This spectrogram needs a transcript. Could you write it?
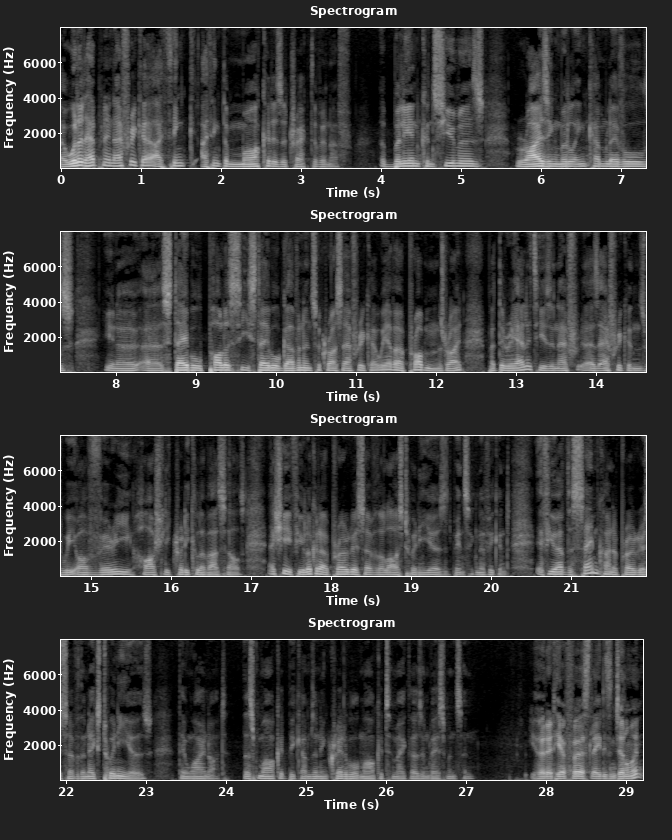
uh, will it happen in Africa? I think I think the market is attractive enough. A billion consumers, rising middle income levels, you know, uh, stable policy, stable governance across Africa. We have our problems, right? But the reality is, Af- as Africans, we are very harshly critical of ourselves. Actually, if you look at our progress over the last 20 years, it's been significant. If you have the same kind of progress over the next 20 years, then why not? This market becomes an incredible market to make those investments in. You heard it here first, ladies and gentlemen.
